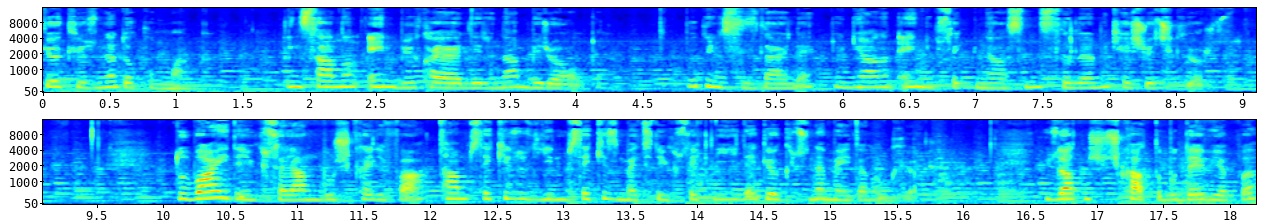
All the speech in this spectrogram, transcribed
Gökyüzüne dokunmak. İnsanlığın en büyük hayallerinden biri oldu. Bugün sizlerle dünyanın en yüksek binasının sırlarını keşfe çıkıyoruz. Dubai'de yükselen Burj Khalifa tam 828 metre yüksekliğiyle gökyüzüne meydan okuyor. 163 katlı bu dev yapı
